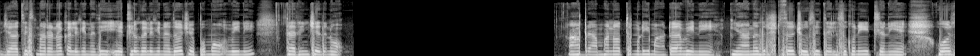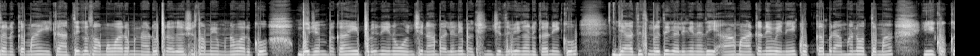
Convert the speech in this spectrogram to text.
జాతి స్మరణ కలిగినది. ఎట్లు కలిగినదో చెప్పుము విని తరించెదను. ఆ బ్రాహ్మణోత్తముడి మాట విని జ్ఞానదృష్టితో చూసి తెలుసుకుని ఇట్లని ఓ శునకమా ఈ కార్తీక సోమవారం నాడు ప్రదోష సమయమున వరకు భుజింపక ఇప్పుడు నేను ఉంచిన బలిని భక్షించితివి గనుక నీకు జాతి స్మృతి కలిగినది. ఆ మాటని విని కుక్క బ్రాహ్మణోత్తమ ఈ కుక్క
